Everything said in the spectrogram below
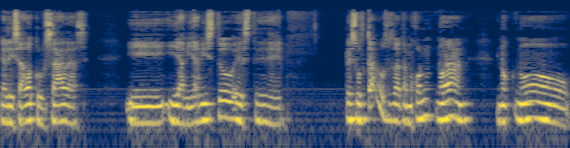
realizado cruzadas y, había visto este resultados, o sea, a lo mejor no eran, no, no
